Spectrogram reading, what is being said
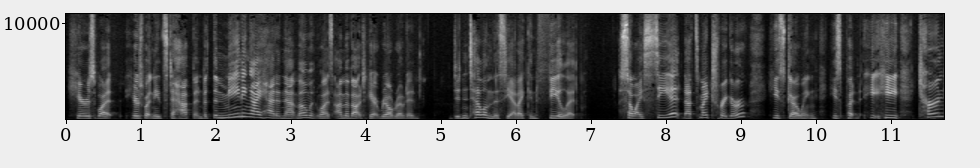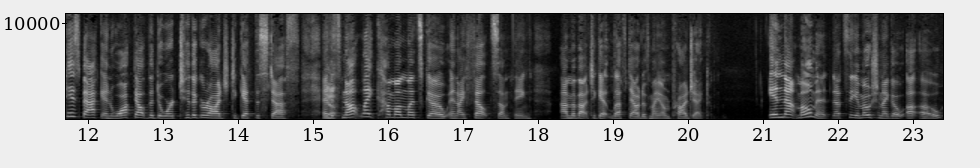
Here's what here's what needs to happen. But the meaning I had in that moment was I'm about to get railroaded. Didn't tell him this yet. I can feel it. So I see it. That's my trigger. He's going. He's put. He he turned his back and walked out the door to the garage to get the stuff. And Yeah. it's not like, "Come on, let's go." And I felt something. I'm about to get left out of my own project. In that moment, that's the emotion. I go, "Uh oh."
